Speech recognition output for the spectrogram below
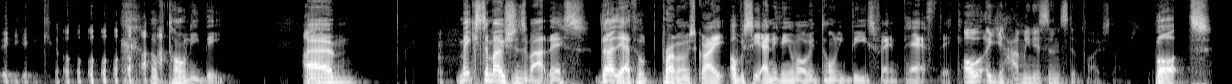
There you go. of Tony D. Um, mixed emotions about this. The, yeah, the promo was great. Obviously, anything involving Tony D is fantastic. oh yeah, I mean it's instant five stars. But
